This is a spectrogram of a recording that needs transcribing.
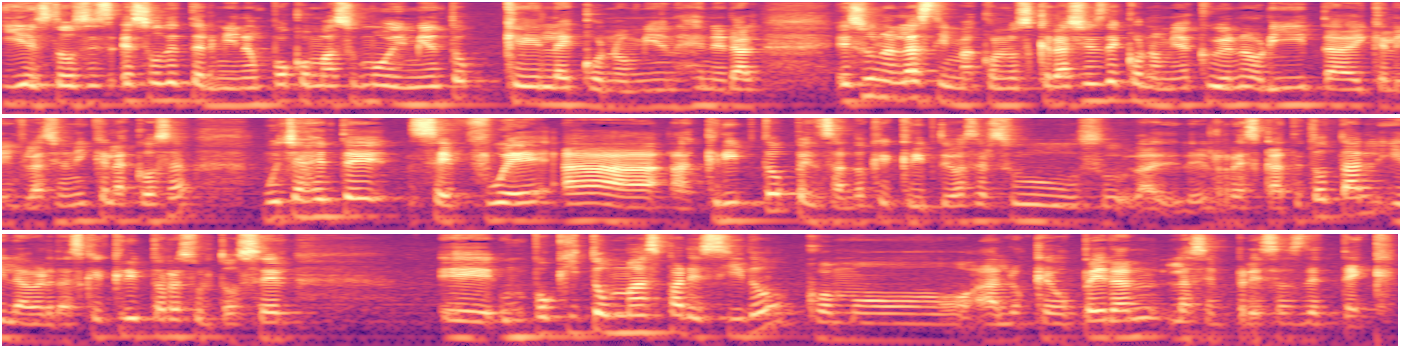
Y entonces eso determina un poco más su movimiento que la economía en general. Es una lástima con los crashes de economía que hubo ahorita y que la inflación y que la cosa, mucha gente se fue a, cripto pensando que cripto iba a ser su, el rescate total y la verdad es que cripto resultó ser eh, un poquito más parecido como a lo que operan las empresas de tech.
